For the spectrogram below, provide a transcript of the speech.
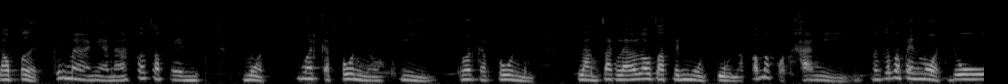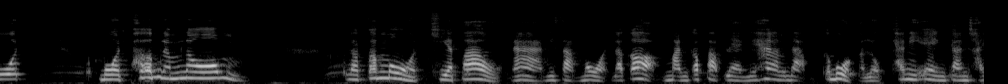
เราเปิดขึ้นมาเนี่ยนะ ก็จะเป็นโหมดนวดกระตุ้นเนาะนี่นวดกระตุ้น หลังจากแล้วเราจะเป็นโหมดดูดแล้วก็มากดข้างนี้ มันก็จะเป็นโหมดดูด โหมดเพิ่มน้ำนม แล้วก็โหมดเคลียร์เป้านะมีสามโหมด แล้วก็มันก็ปรับแรงได้ห้าระดับ ก็บวกกับลบ แค่นี้เองการใช้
